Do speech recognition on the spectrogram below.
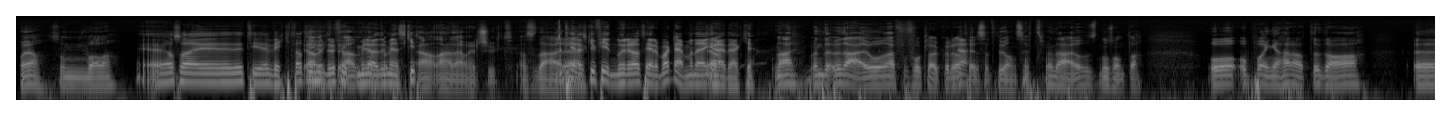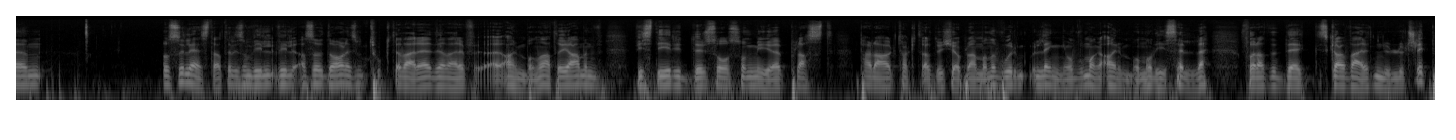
Å ja, som hva da? Eh, altså eh, vekta til Ja, vekt- 114 ja, milliarder mennesker. Ja, nei, det er jo helt sjukt. Altså, det Jeg er, tenkte jeg skulle finne noe relaterbart, men det greide jeg ikke. Nei, men det, men det er jo nei, for Folk klarer ikke å relatere seg til det uansett. Men det er jo noe sånt, da. Og, og poenget her er at det da um, Og så leste jeg at det liksom vil, vil Altså Da liksom tok det der, det der armbåndet At ja, men hvis de rydder så og så mye plast per dag takket være at du kjøper armbåndet, hvor lenge og hvor mange armbånd må de selge for at det skal være et nullutslipp?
